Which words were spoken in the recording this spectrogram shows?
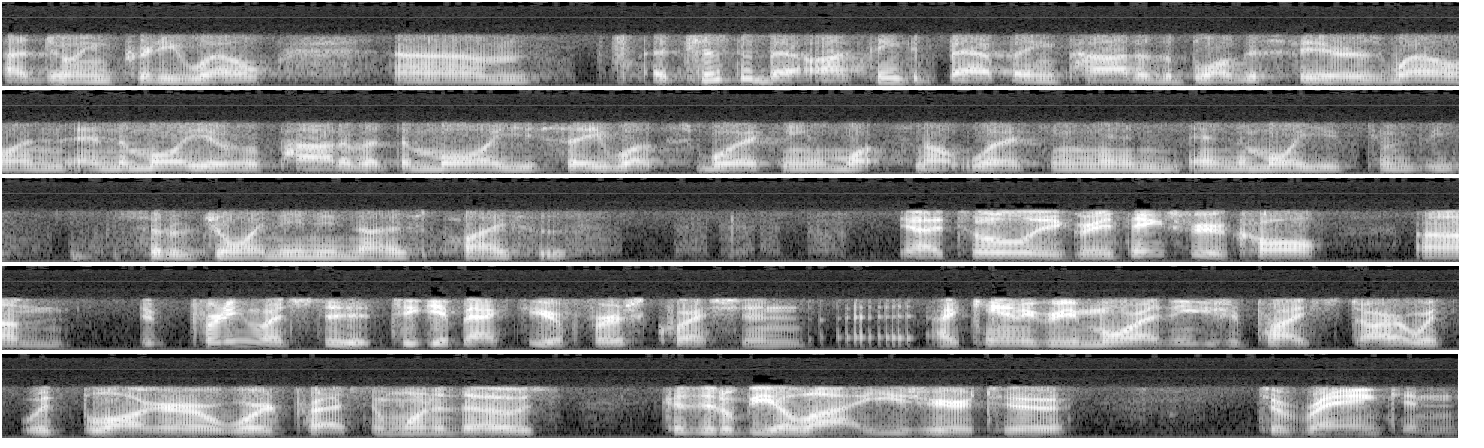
are doing pretty well. Um, it's just about I think about being part of the blogosphere as well, and, and the more you're a part of it, the more you see what's working and what's not working, and, and the more you can be sort of join in in those places. Yeah, I totally agree. Thanks for your call. Um, pretty much to, to get back to your first question, I can't agree more. I think you should probably start with, with Blogger or WordPress and one of those because it'll be a lot easier to to rank and,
